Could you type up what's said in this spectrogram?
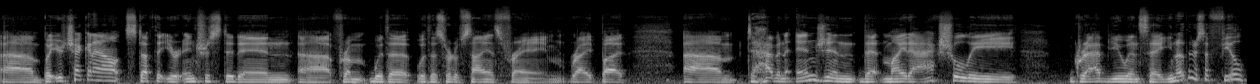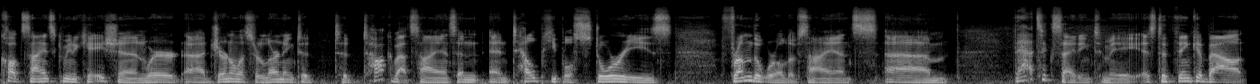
um, but you're checking out stuff that you're interested in uh, from with a with a sort of science frame, right? But um, to have an engine that might actually grab you and say, you know, there's a field called science communication where uh, journalists are learning to to talk about science and and tell people stories from the world of science. Um, that's exciting to me is to think about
